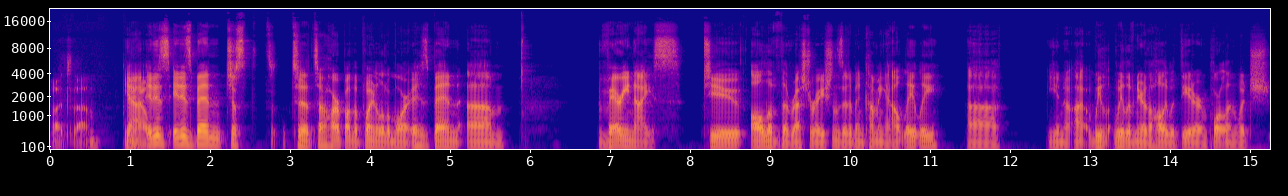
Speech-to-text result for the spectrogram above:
But um, Yeah, you know. it is. It has been just to to harp on the point a little more. It has been um very nice to all of the restorations that have been coming out lately. Uh, you know, uh, we we live near the Hollywood Theater in Portland, which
